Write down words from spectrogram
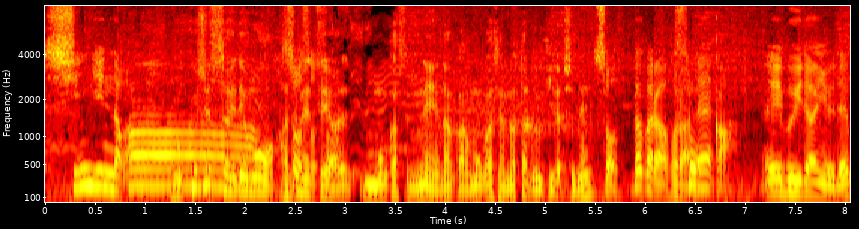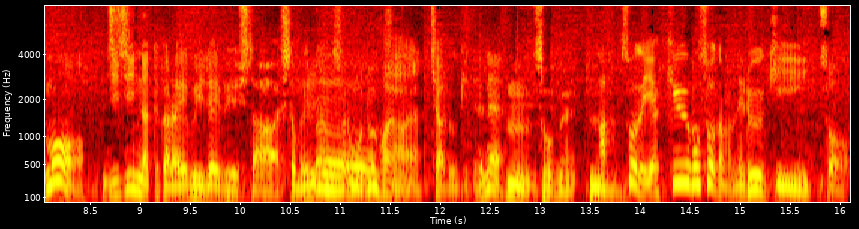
新人だか60歳でも初めてあれ、文科生ね、なんかの文科生になったらルーキーだしねら。。そう。だからほらね、そうか。AV 男優でも、じじいになってから AV デビューした人もいるじゃん。うんそれもルーキはいはいーっちゃルーキーだよね。うん、そうね。うんあ、そうだ、野球もそうだもんね。ルーキそ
